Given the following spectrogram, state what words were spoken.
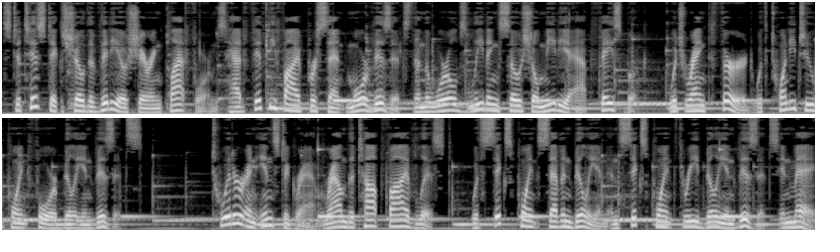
statistics show the video sharing platforms had 55% more visits than the world's leading social media app Facebook, which ranked third with 22.4 billion visits. Twitter and Instagram round the top 5 list, with 6.7 billion and 6.3 billion visits in May.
